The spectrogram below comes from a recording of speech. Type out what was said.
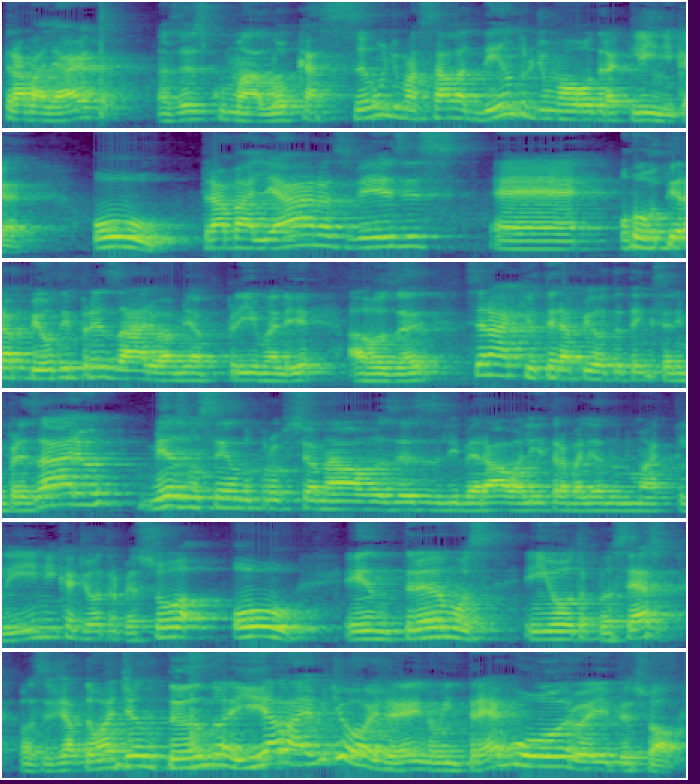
trabalhar, às vezes, com uma locação de uma sala dentro de uma outra clínica, ou trabalhar, às vezes, é, ou terapeuta empresário, a minha prima ali, a Rosane. Será que o terapeuta tem que ser empresário, mesmo sendo profissional, às vezes liberal ali, trabalhando numa clínica de outra pessoa, ou entramos em outro processo? Vocês já estão adiantando aí a live de hoje, hein? Não entrega o ouro aí, pessoal.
